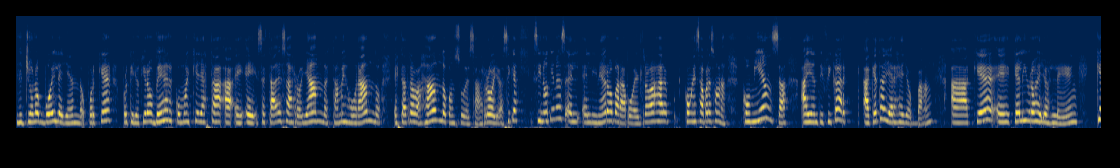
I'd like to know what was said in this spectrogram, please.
yo lo voy leyendo. ¿Por qué? Porque yo quiero ver cómo es que ella está, ah, eh, eh, se está desarrollando, está mejorando, está trabajando con su desarrollo. Así que si no tienes el, dinero para poder trabajar con esa persona, comienza a identificar a qué talleres ellos van, a qué, eh, qué libros ellos leen, qué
